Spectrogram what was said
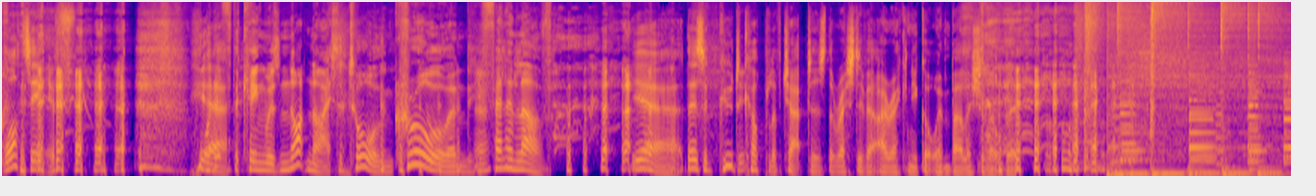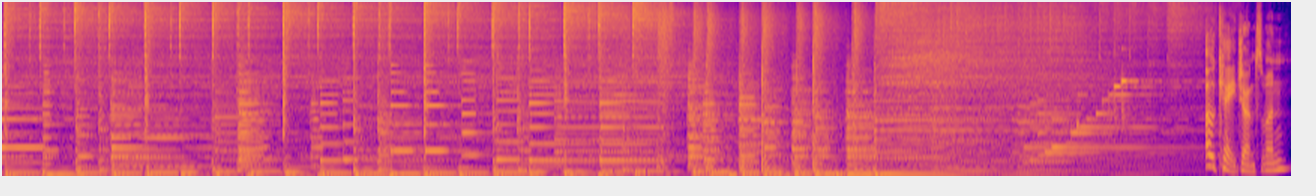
what if? What if the king was not nice at all and cruel and he fell in love? yeah. There's a good couple of chapters. The rest of it, I reckon you've got to embellish a little bit. Okay, gentlemen,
